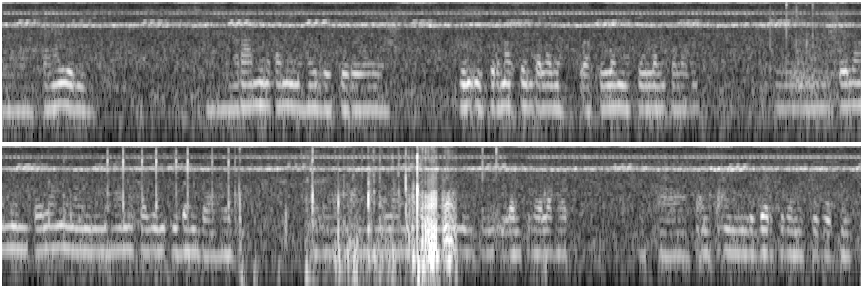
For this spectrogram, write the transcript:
ah, sa ngayon, ah, marami na kami nahuli pero yung informasyon talaga, wa- kulang na kulang talaga. Um, kailangan, kailangan namin mahanap pa yung ibang bahay. Para malaman namin kung ilan sila lahat at ah, saan saan lugar sila nagpupunta.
